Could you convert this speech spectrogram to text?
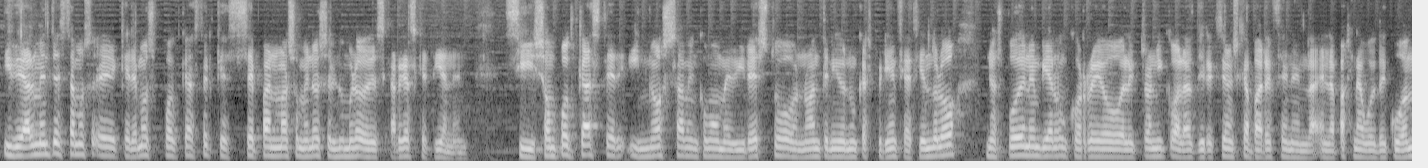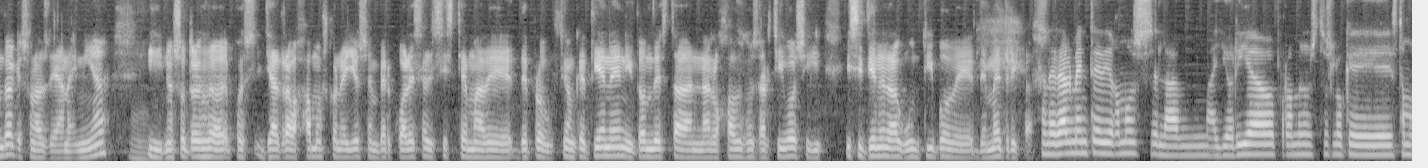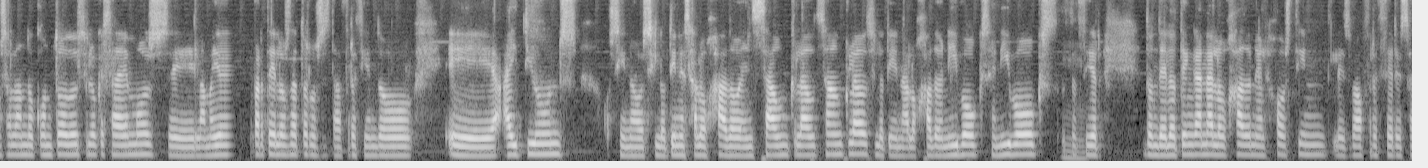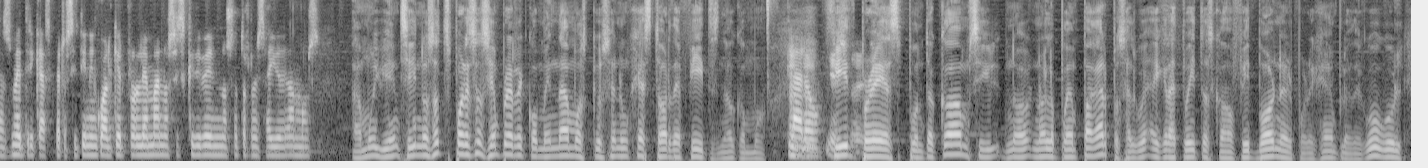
idealmente estamos, eh, queremos podcasters que sepan más o menos el número de descargas que tienen si son podcaster y no saben cómo medir esto o no han tenido nunca experiencia haciéndolo, nos pueden enviar un correo electrónico a las direcciones que aparecen en la, en la página web de Cuonda, que son las de Ana y mía, mm. y nosotros pues ya trabajamos con ellos en ver cuál es el sistema de, de producción que tienen y dónde están alojados los archivos y, y si tienen algún tipo de, de, métricas. Generalmente, digamos, la mayoría, o por lo menos esto es lo que estamos hablando con todos y lo que sabemos, eh, la mayor parte de los datos los está ofreciendo eh, iTunes, o si no, si lo tienes alojado en SoundCloud, SoundCloud, si lo tienen alojado en Evox, en Evox, es decir, donde lo tengan alojado en el hosting les va a ofrecer esas métricas, pero si tienen cualquier problema nos escriben, nosotros les ayudamos. Ah, muy bien, sí, nosotros por eso siempre recomendamos que usen un gestor de feeds, ¿no? Como claro. feedpress.com, si no, no lo pueden pagar, pues hay gratuitos como Feedburner, por ejemplo, de Google,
